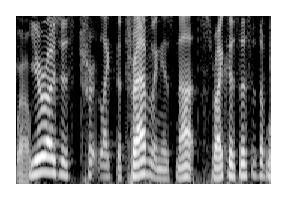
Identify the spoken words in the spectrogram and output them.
Well, Euros is tr- like the traveling is nuts, right? Because this is the first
